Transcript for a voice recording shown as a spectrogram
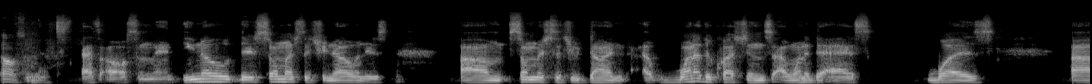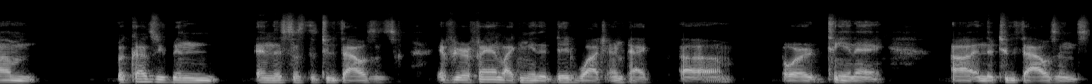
Awesome. That's, that's awesome, man. You know, there's so much that you know, and there's um, so much that you've done. Uh, one of the questions I wanted to ask was um, because you've been in this since the 2000s, if you're a fan like me that did watch Impact um, or TNA uh, in the 2000s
